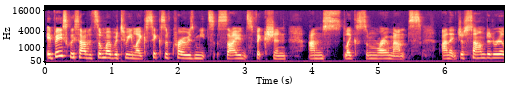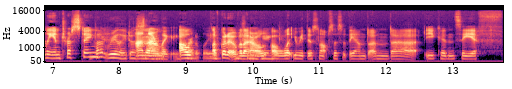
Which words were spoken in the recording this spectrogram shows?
it basically sounded somewhere between like Six of Crows meets science fiction and like some romance, and it just sounded really interesting. that really does and sound I- like incredibly. I've got it over there. I'll. I'll let you read the synopsis at the end, and uh, you can see if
